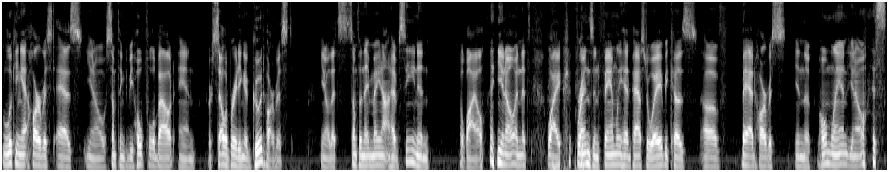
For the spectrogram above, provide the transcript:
looking at harvest as you know something to be hopeful about and or celebrating a good harvest you know that's something they may not have seen in a while you know and that's why friends and family had passed away because of bad harvests in the homeland you know it's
